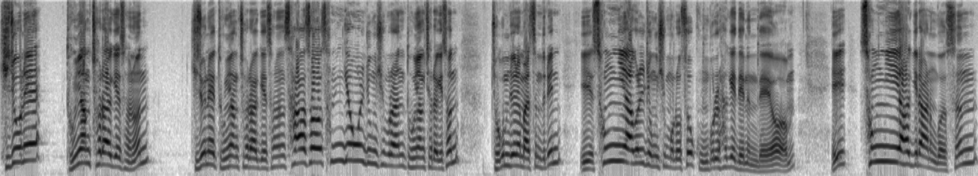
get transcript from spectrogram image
기존의 동양 철학에서는 기존의 동양 철학에서는 사서 삼경을 중심으로 하는 동양 철학에서는 조금 전에 말씀드린 이 성리학을 중심으로서 공부를 하게 되는데요. 이 성리학이라는 것은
